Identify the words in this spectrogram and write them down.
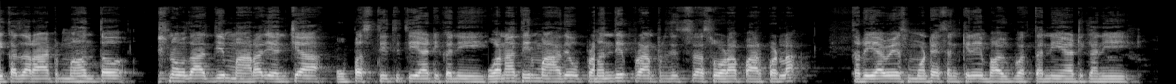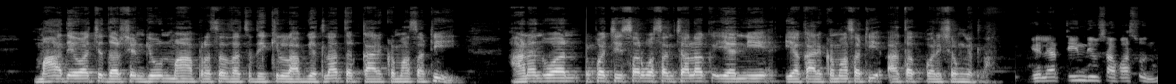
एक हजार आठ महंत वैष्णवदासजी महाराज यांच्या उपस्थितीत या ठिकाणी वनातील महादेव मंदिर प्राणप्रतिष्ठा सोहळा पार पडला. तर यावेळेस मोठ्या संख्येने भाविक भक्तांनी या ठिकाणी महादेवाचे दर्शन घेऊन महाप्रसादाचा देखील लाभ घेतला. तर कार्यक्रमासाठी आनंदवन प्रकल्पाचे सर्व संचालक यांनी या कार्यक्रमासाठी अथक परिश्रम घेतला. गेल्या तीन दिवसापासून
